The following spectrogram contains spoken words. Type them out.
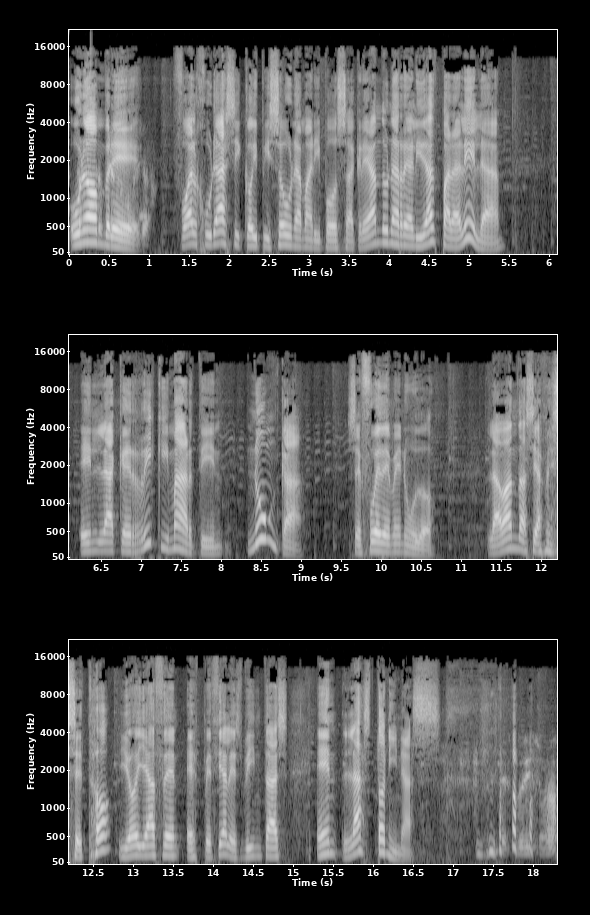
Un hombre fue al Jurásico y pisó una mariposa, creando una realidad paralela en la que Ricky Martin nunca se fue de menudo. La banda se amesetó y hoy hacen especiales vintage en Las Toninas. Es durísimo,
